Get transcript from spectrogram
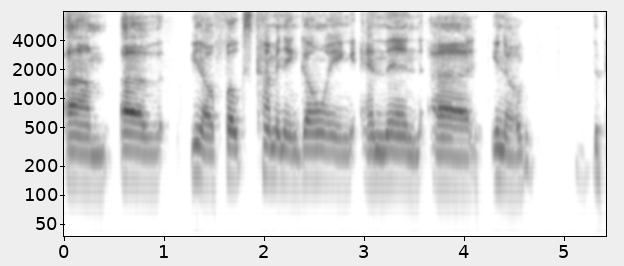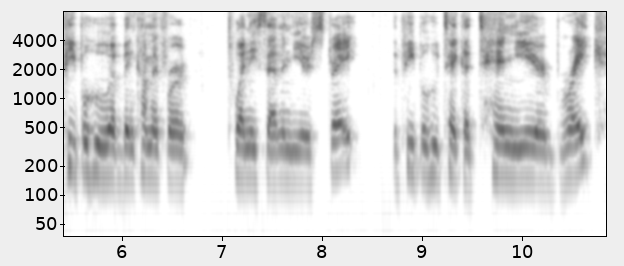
um, of you know folks coming and going, and then uh, you know the people who have been coming for 27 years straight, the people who take a 10 year break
